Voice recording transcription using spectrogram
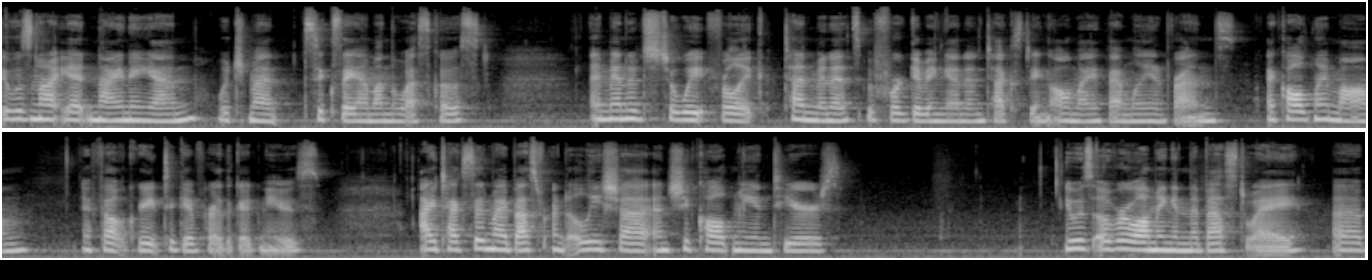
It was not yet 9 a.m., which meant 6 a.m. on the West Coast. I managed to wait for like 10 minutes before giving in and texting all my family and friends. I called my mom. It felt great to give her the good news. I texted my best friend Alicia, and she called me in tears. It was overwhelming in the best way, a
